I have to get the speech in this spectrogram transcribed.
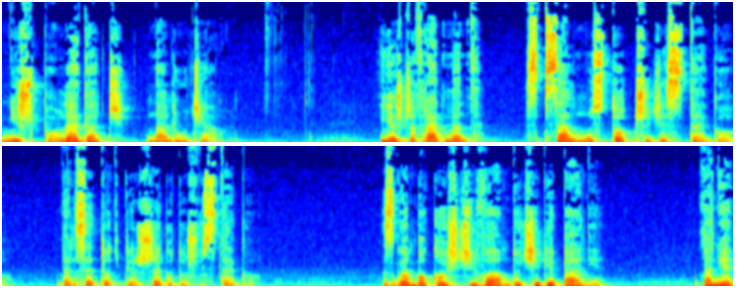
niż polegać na ludziach. I jeszcze fragment z Psalmu 130, wersety od pierwszego do szóstego. Z głębokości wołam do Ciebie, Panie. Panie,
